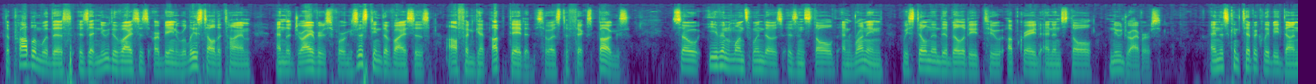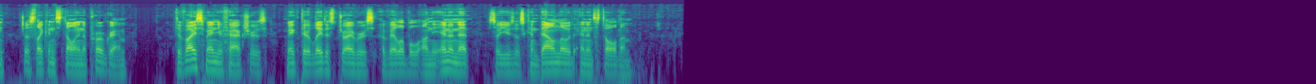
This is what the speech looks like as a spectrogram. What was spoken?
The problem with this is that new devices are being released all the time and the drivers for existing devices often get updated so as to fix bugs. So even once Windows is installed and running, we still need the ability to upgrade and install new drivers and this can typically be done just like installing a program. Device manufacturers make their latest drivers available on the internet so users can download and install them.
